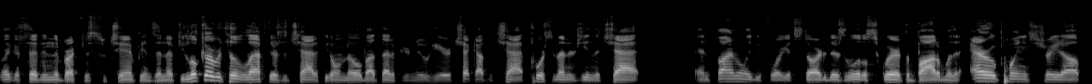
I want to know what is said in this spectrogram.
like I said, in the Breakfast with Champions. And if you look over to the left, there's a chat. If you don't know about that, if you're new here, check out the chat, pour some energy in the chat. And finally, before I get started, there's a little square at the bottom with an arrow pointing straight up.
